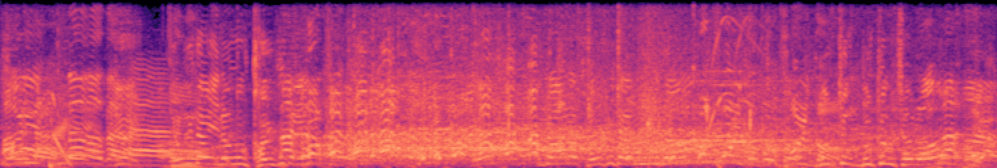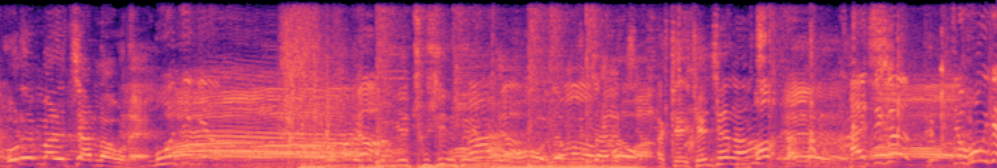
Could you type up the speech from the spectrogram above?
머리 안 여기다 이런 거 걸고 다니는 거 이거 하나 걸고 다닙니다 물통 물통처럼? 야 오랜만에 잘 나오네. 못 이겨. 이게 추신수이고 나 보기 잘 나와. 아, 괜- 괜찮아? 아, 지금 저 홍대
